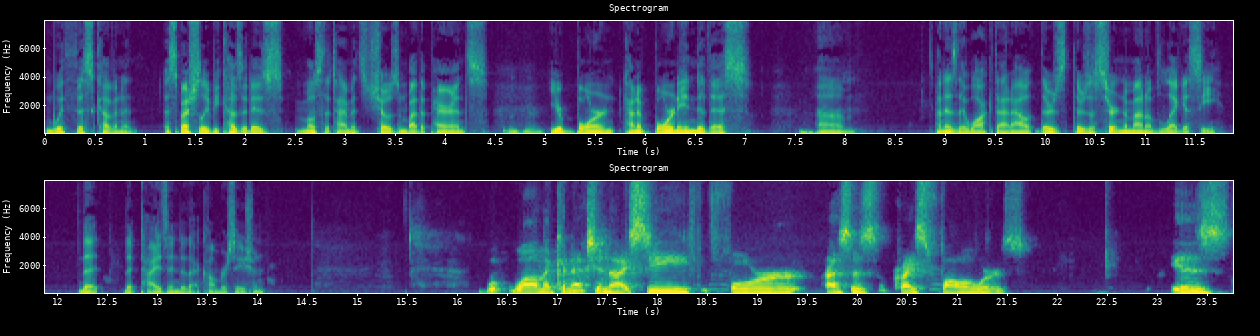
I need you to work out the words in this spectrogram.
with this covenant, especially because it is most of the time it's chosen by the parents. You're born kind of born into this, um, and as they walk that out, there's there's a certain amount of legacy that that ties into that conversation. Well, the connection I see for us as Christ followers is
